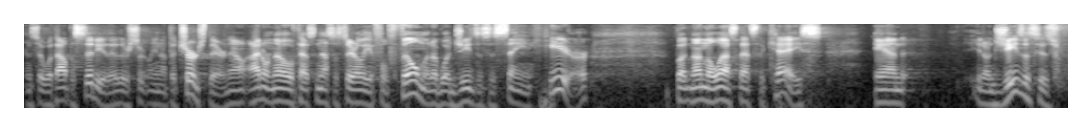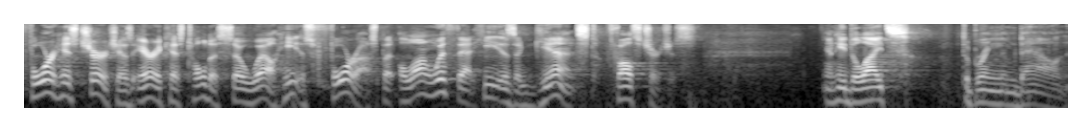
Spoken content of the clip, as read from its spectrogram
And so, without the city there, there's certainly not the church there. Now, I don't know if that's necessarily a fulfillment of what Jesus is saying here, but nonetheless, that's the case. And, you know, Jesus is for his church, as Eric has told us so well. He is for us, but along with that, he is against false churches. And he delights to bring them down.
